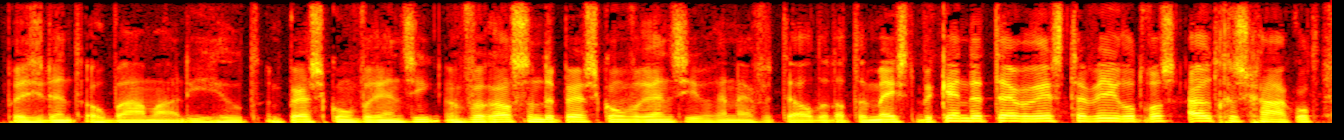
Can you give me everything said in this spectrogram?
President Obama die hield een persconferentie, een verrassende persconferentie... waarin hij vertelde dat de meest bekende terrorist ter wereld was uitgeschakeld.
